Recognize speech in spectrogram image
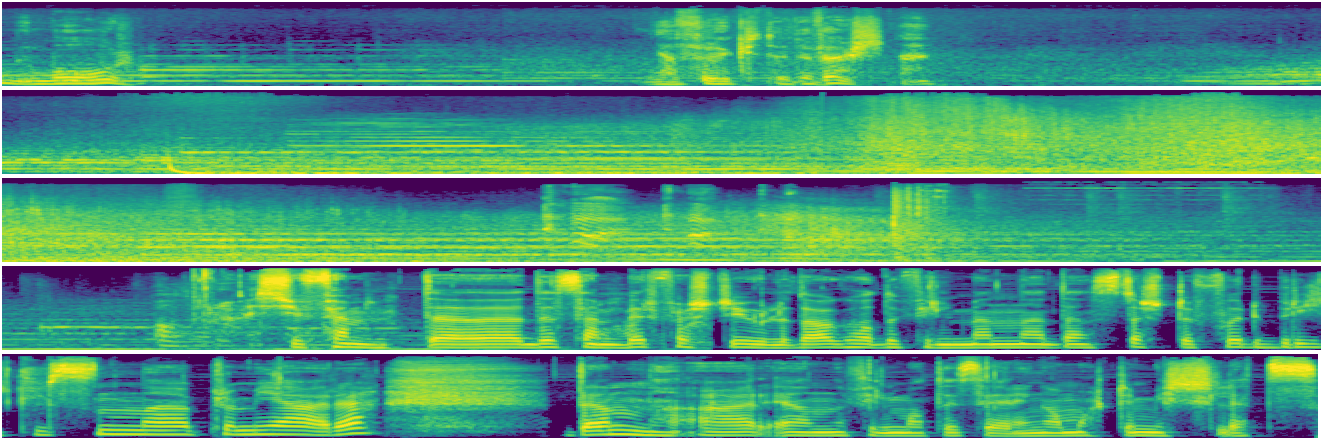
mor. Jeg frykter det verste. desember, første juledag, hadde filmen 'Den største forbrytelsen' premiere. Den er en filmatisering av Marte Michelets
